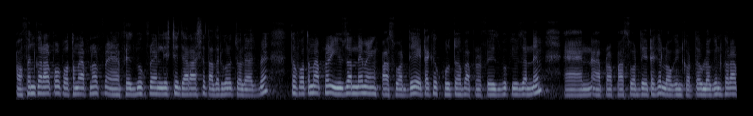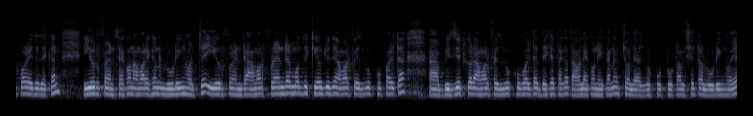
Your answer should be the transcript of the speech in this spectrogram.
ওপেন করার পর প্রথমে আপনার ফেসবুক ফ্রেন্ড লিস্টে যারা আসে তাদের করে চলে আসবে। তো প্রথমে আপনার ইউজার নেম এবং পাসওয়ার্ড দিয়ে এটাকে খুলতে হবে আপনার ফেসবুক ইউজার নেম অ্যান্ড আপনার পাসওয়ার্ড দিয়ে এটাকে লগ ইন করতে হবে। লগ ইন করার পর এই যে দেখেন ইউর ফ্রেন্ডস এখন আমার এখানে লোডিং হচ্ছে ইউর ফ্রেন্ডে আমার ফ্রেন্ডের মধ্যে কেউ যদি আমার ফেসবুক প্রোফাইলটা ভিজিট করে আমার ফেসবুক প্রোফাইলটা দেখে থাকে, তাহলে এখন এখানে চলে আসবে। টোটাল সেটা লোডিং হয়ে,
